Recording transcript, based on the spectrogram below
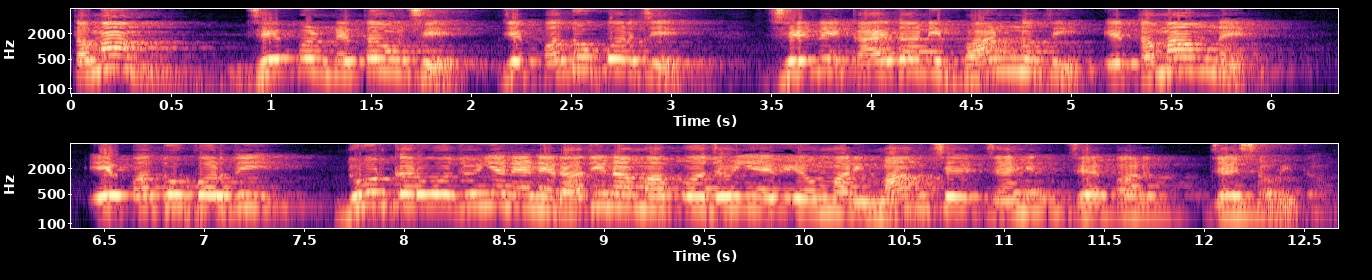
તમામ જે પણ નેતાઓ છે, જે પદ ઉપર છે, જેને કાયદાની ભાન નથી, એ તમામને એ પદ ઉપરથી દૂર કરવો જોઈએ અને એને રાજીનામું આપવા જોઈએ એવી અમારી માંગ છે. જય હિન્દ, જય ભારત, જય સંવિધાન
